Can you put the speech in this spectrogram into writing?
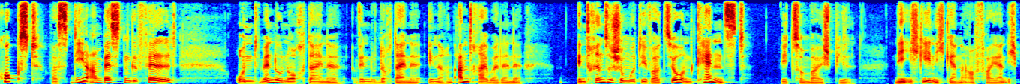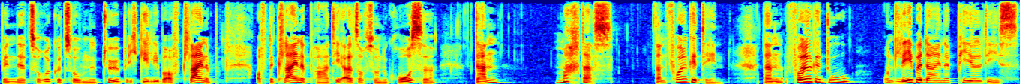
guckst, was dir am besten gefällt, und wenn du noch deine, wenn du noch deine inneren Antreiber, deine intrinsische Motivation kennst, wie zum Beispiel, nee, ich gehe nicht gerne auf Feiern, ich bin der zurückgezogene Typ, ich gehe lieber auf kleine, auf eine kleine Party als auf so eine große, dann mach das. Dann folge denen. Dann folge du und lebe deine PLDs.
